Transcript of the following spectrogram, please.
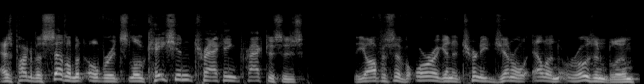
as part of a settlement over its location tracking practices. The Office of Oregon Attorney General Ellen Rosenblum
